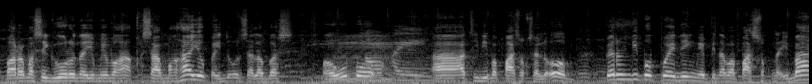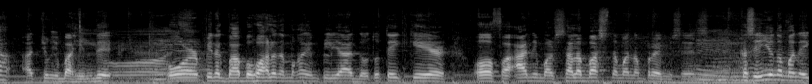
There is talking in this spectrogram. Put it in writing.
para masiguro na yung may mga kasamang hayop ay doon sa labas mauupo Okay. ah, at hindi papasok sa loob. Pero hindi po pwedeng may pinapapasok na iba at yung iba hindi. Or pinagbabawalan ng mga empleyado to take care of ah, animals sa labas naman ng premises. Kasi yun naman ay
